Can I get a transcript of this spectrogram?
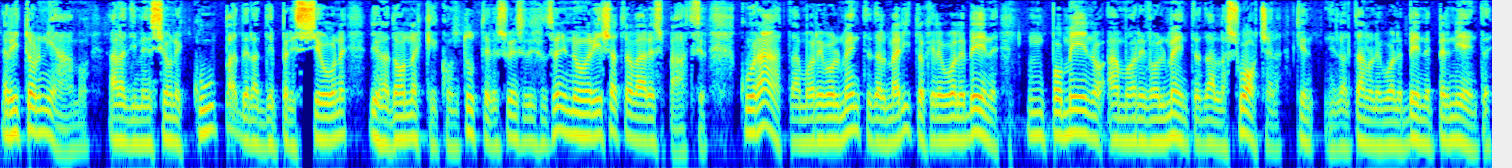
Ritorniamo alla dimensione cupa della depressione di una donna che con tutte le sue insoddisfazioni non riesce a trovare spazio. Curata amorevolmente dal marito che le vuole bene, un po' meno amorevolmente dalla suocera che in realtà non le vuole bene per niente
